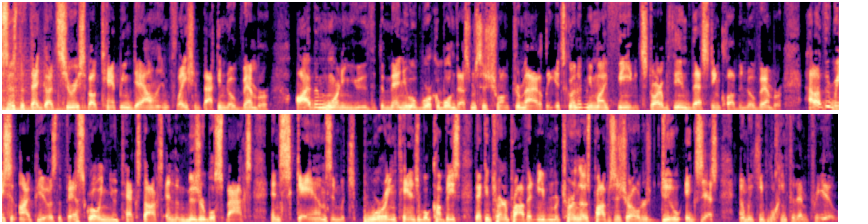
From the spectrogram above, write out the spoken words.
Since the Fed got serious about tamping down inflation back in November, I've been warning you that the menu of workable investments has shrunk dramatically. It's going to be my theme. It started with the Investing Club in November. Out of the recent IPOs, the fast growing new tech stocks and the miserable SPACs and scams in which boring, tangible companies that can turn a profit and even return those profits to shareholders do exist. And we keep looking for them for you.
